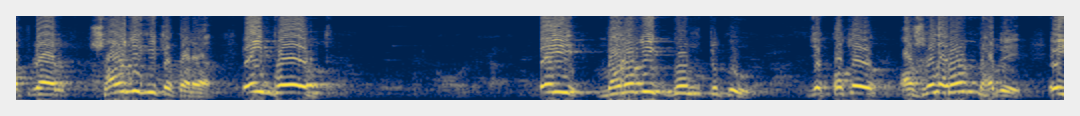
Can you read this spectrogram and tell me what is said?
আপনার সহযোগিতা করা, এই বোধ, এই মানবিক গুণটুকু যে কত অসাধারণভাবে এই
